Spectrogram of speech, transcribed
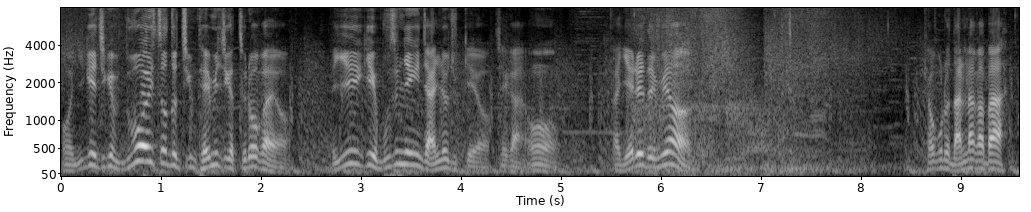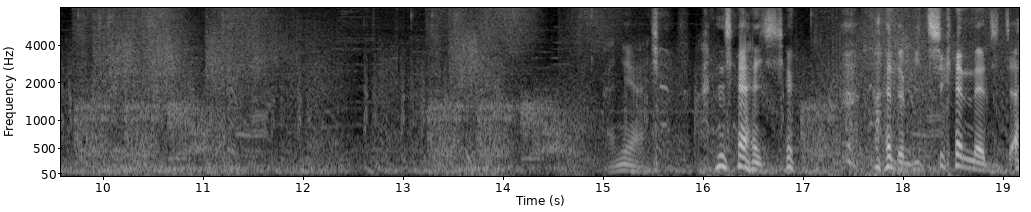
어 이게 지금 누워 있어도 지금 데미지가 들어가요. 이게 무슨 얘기인지 알려줄게요, 제가. 어, 아, 예를 들면 벽으로 날아가봐 아니야 아니야 씨아너 미치겠네 진짜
